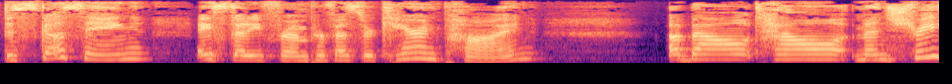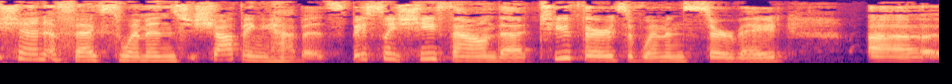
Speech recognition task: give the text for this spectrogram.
discussing a study from Professor Karen Pine about how menstruation affects women's shopping habits. Basically, she found that two thirds of women surveyed uh,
